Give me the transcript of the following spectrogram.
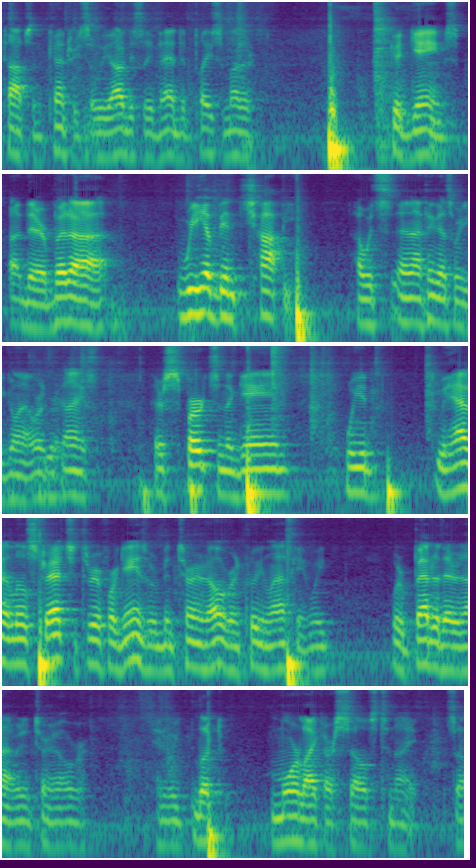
tops in the country, so we obviously have had to play some other good games uh, there. But uh, we have been choppy. I would, and I think that's where you're going at. We're nice. There's spurts in the game. We had we had a little stretch of three or four games where we've been turning it over, including last game. We were better there tonight. We didn't turn it over, and we looked more like ourselves tonight. So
